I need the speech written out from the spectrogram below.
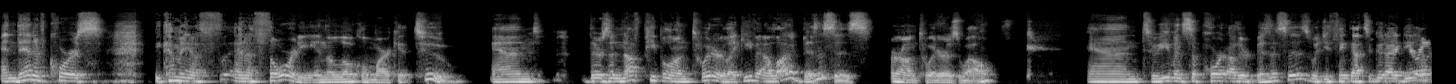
And then, of course, becoming a, an authority in the local market too. And there's enough people on Twitter, like even a lot of businesses are on Twitter as well. And to even support other businesses, would you think that's a good idea?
